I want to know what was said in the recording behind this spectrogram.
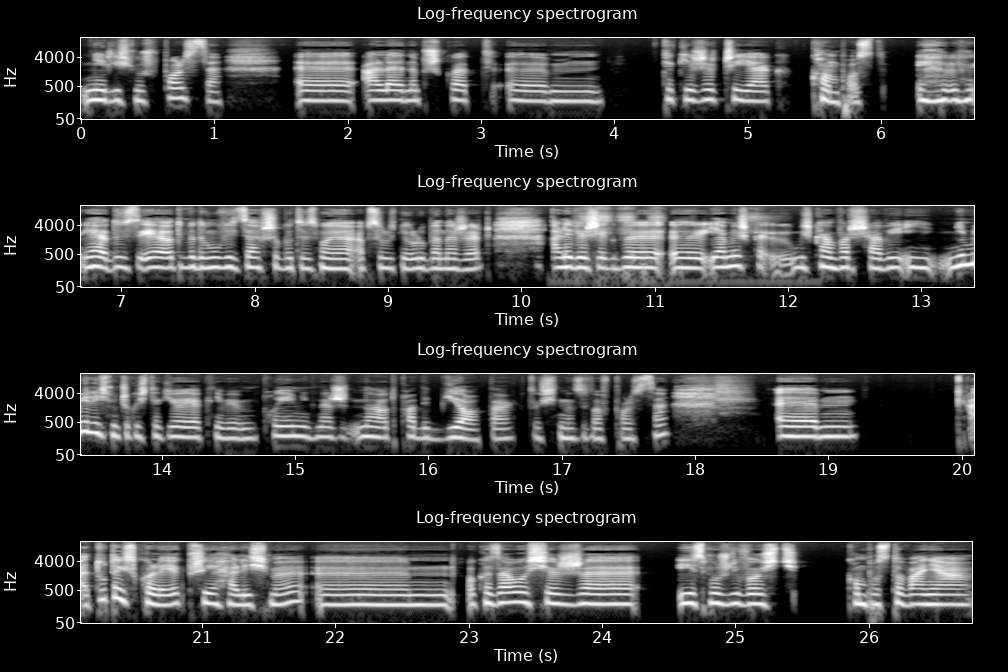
nie jedliśmy już w Polsce, e, ale na przykład takie rzeczy jak kompost. Ja, ja, o tym będę mówić zawsze, bo to jest moja absolutnie ulubiona rzecz, ale wiesz, jakby e, ja mieszka, mieszkałam w Warszawie i nie mieliśmy czegoś takiego jak, nie wiem, pojemnik na, na odpady bio, tak, to się nazywa w Polsce. A tutaj z kolei, jak przyjechaliśmy, okazało się, że jest możliwość kompostowania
